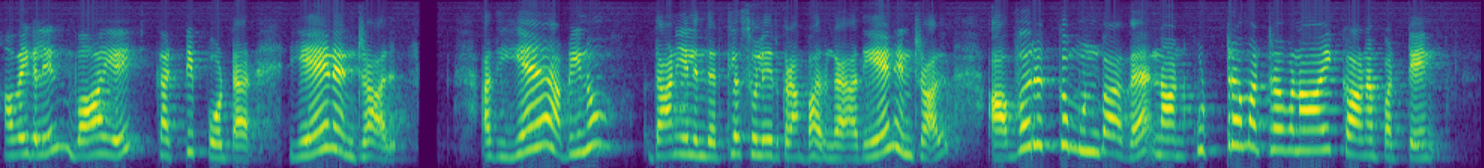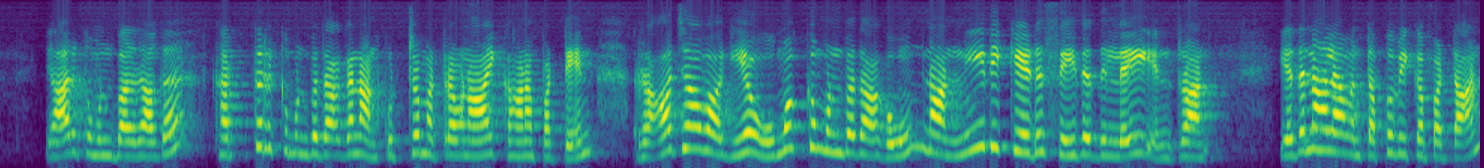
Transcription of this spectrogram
அவைகளின் வாயை கட்டி போட்டார். ஏனென்றால் அது ஏன் அப்படின்னும் தானியல் இந்த இடத்துல சொல்லியிருக்கிறான் பாருங்க. அது ஏனென்றால் அவருக்கு முன்பாக நான் குற்றமற்றவனாய் காணப்பட்டேன். யாருக்கு முன்பதாக கர்த்தருக்கு முன்பதாக நான் குற்றமற்றவனாய் காணப்பட்டேன். ராஜாவாகிய உமக்கு முன்பதாகவும் நான் நீதிக்கேடு செய்ததில்லை என்றான். எதனால் அவன் தப்புவிக்கப்பட்டான்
